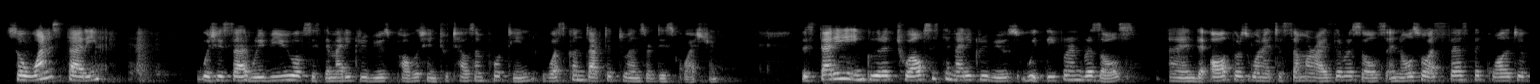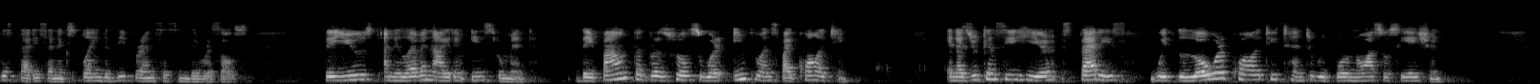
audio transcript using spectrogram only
So one study, which is a review of systematic reviews published in 2014, was conducted to answer this question. The study included 12 systematic reviews with different results, and the authors wanted to summarize the results and also assess the quality of the studies and explain the differences in the results. They used an 11 item instrument. They found that results were influenced by quality. And as you can see here, studies with lower quality tend to report no association,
